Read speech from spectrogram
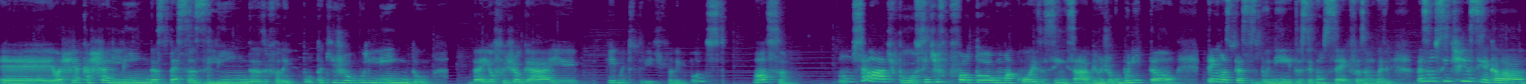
É, eu achei a caixa linda, as peças lindas. Eu falei, puta, que jogo lindo. Daí eu fui jogar e fiquei muito triste. Falei, putz, nossa, não sei lá, tipo, senti que faltou alguma coisa, assim, sabe? Um jogo bonitão, tem umas peças bonitas, você consegue fazer uma coisa, mas não senti, assim, aquela,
